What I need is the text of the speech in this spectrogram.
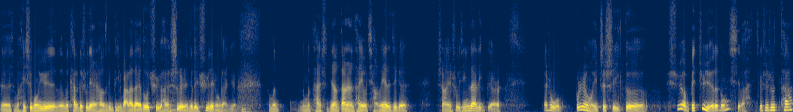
呃什么黑石公寓，那么开了个书店，然后就哔哩吧啦大家都去，好像是个人就得去那种感觉。那么那么它实际上当然它有强烈的这个商业属性在里边儿，但是我不认为这是一个需要被拒绝的东西吧。就是说它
